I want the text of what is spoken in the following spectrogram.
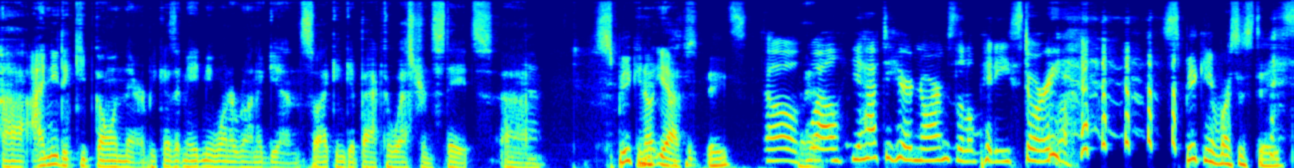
Uh, I need to keep going there because it made me want to run again so I can get back to Western States. Um, Speaking You know, of yeah. United States, Oh, well, you have to hear Norm's little pity story. speaking of Western States,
